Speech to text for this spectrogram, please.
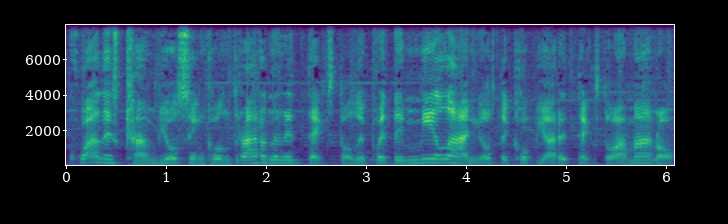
cuáles cambios se encontraron en el texto después de mil años de copiar el texto a mano.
